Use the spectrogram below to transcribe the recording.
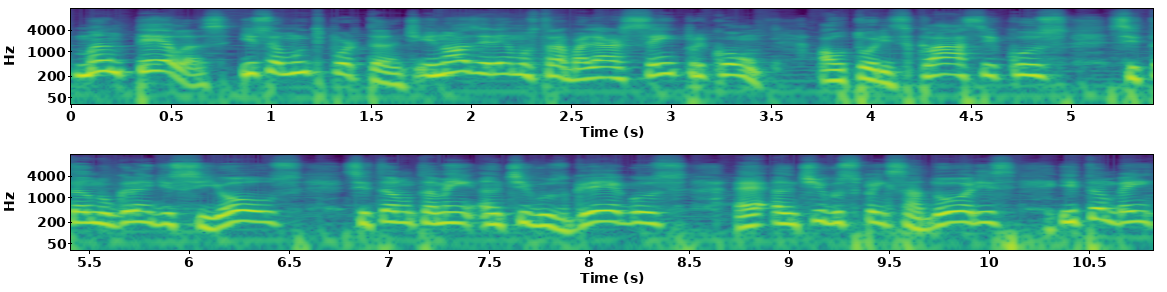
mantê-las. Isso é muito importante. E nós iremos trabalhar sempre com autores clássicos, citando grandes CEOs, citando também antigos gregos, é, antigos pensadores e também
